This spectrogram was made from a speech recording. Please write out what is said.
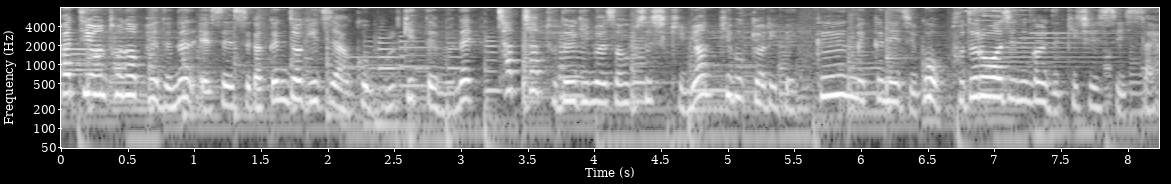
파티온 토너 패드는 에센스가 끈적이지 않고 묽기 때문에 찹찹 두들기면서 흡수시키면 피부결이 매끈매끈해지고 부드러워지는 걸 느끼실 수 있어요.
